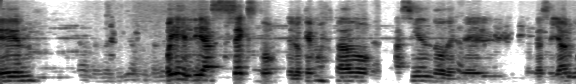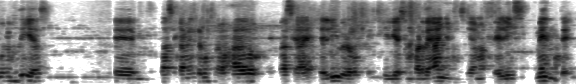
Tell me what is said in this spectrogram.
Em, hoy es el día sexto de lo que hemos estado haciendo desde, hace ya algunos días. Em, básicamente hemos trabajado en base a este libro que escribí hace un par de años, que se llama Felizmente.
